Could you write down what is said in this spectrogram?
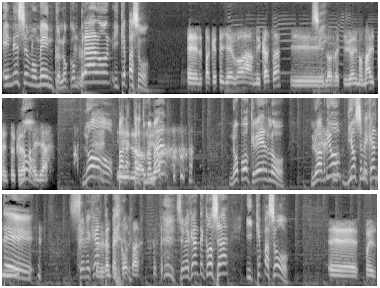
en ese momento? ¿Lo compraron y qué pasó? El paquete llegó a mi casa y lo recibió mi mamá y pensó que era para ella. No, ¿para, ¿para tu mamá? No puedo creerlo. Lo abrió, vio semejante... Semejante, cosa. semejante cosa. ¿Y qué pasó? Eh, pues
